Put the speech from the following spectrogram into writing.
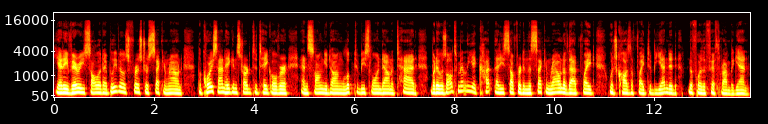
He had a very solid, I believe it was first or second round, but Corey Sandhagen started to take over and Song Yadong looked to be slowing down a tad, but it was ultimately a cut that he suffered in the second round of that fight, which caused the fight to be ended before the fifth round began.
